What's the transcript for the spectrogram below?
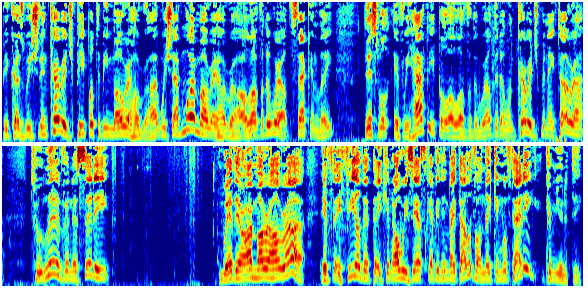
because we should encourage people to be Moreh Hara. And we should have more Moreh Hara all over the world. Secondly, this will, if we have people all over the world, it'll encourage Bnei Torah to live in a city where there are Moreh. If they feel that they can always ask everything by telephone, they can move to any community.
